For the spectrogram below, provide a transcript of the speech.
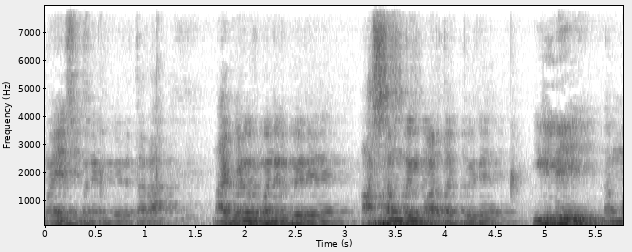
ಮಹೇಶ್ ಮನೇಲಿ ಬೇರೆ ತರ ನಾಗವೇಣೂರ್ ಮನೇಲಿ ಬೇರೆ, ಆಶ್ರಮದಲ್ಲಿ ಮಾಡಿದಾಗ ಬೇರೆ. ಇಲ್ಲಿ ನಮ್ಮ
